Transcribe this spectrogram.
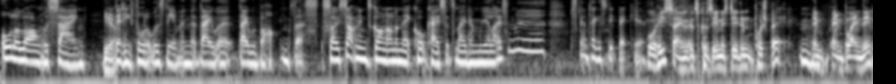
all along was saying Yeah. that he thought it was them and that they were they were behind this. So something's gone on in that court case that's made him realise, eh, just going to take a step back here. Well, he's saying it's because MSD didn't push back and, and blame them.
